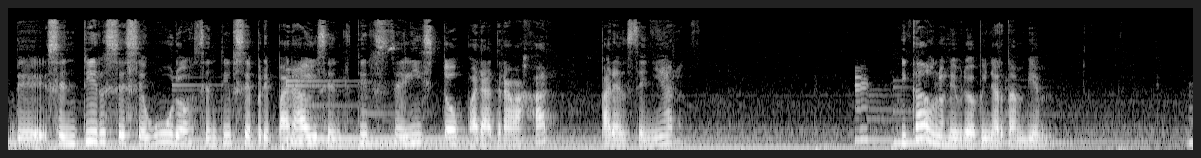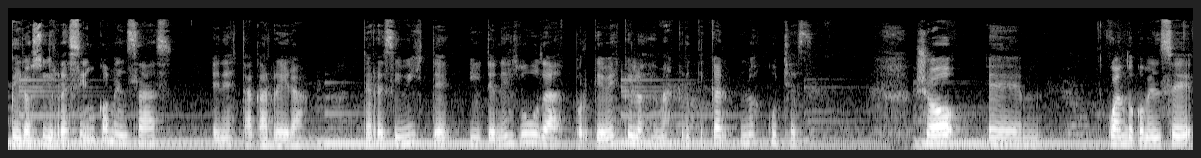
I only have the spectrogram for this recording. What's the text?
de sentirse seguro, sentirse preparado y sentirse listo para trabajar, para enseñar. Y cada uno es libre de opinar también. Pero si recién comenzás en esta carrera, te recibiste y tenés dudas porque ves que los demás critican, no escuches. Yo em, cuando comencé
